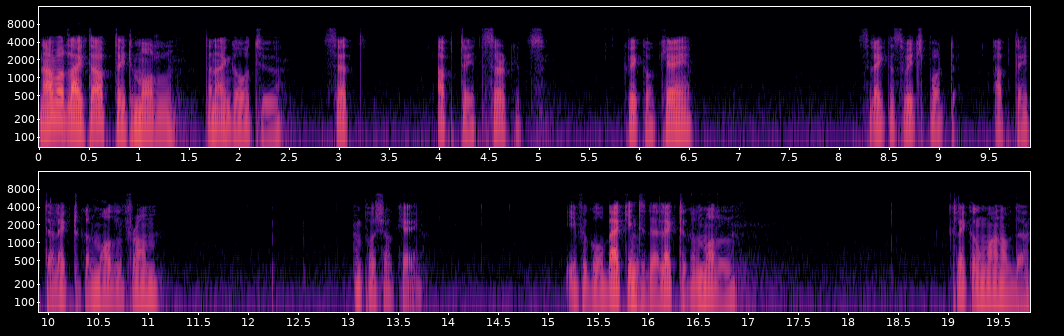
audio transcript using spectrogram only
Now I'd like to update the model. Then I go to Set Update Circuits. Click OK. Select the switchboard to update the electrical model from and push OK. If we go back into the electrical model, click on one of the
